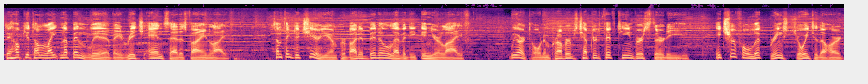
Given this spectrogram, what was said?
to help you to lighten up and live a rich and satisfying life. Something to cheer you and provide a bit of levity in your life. We are told in Proverbs chapter 15, verse 30 A cheerful look brings joy to the heart,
